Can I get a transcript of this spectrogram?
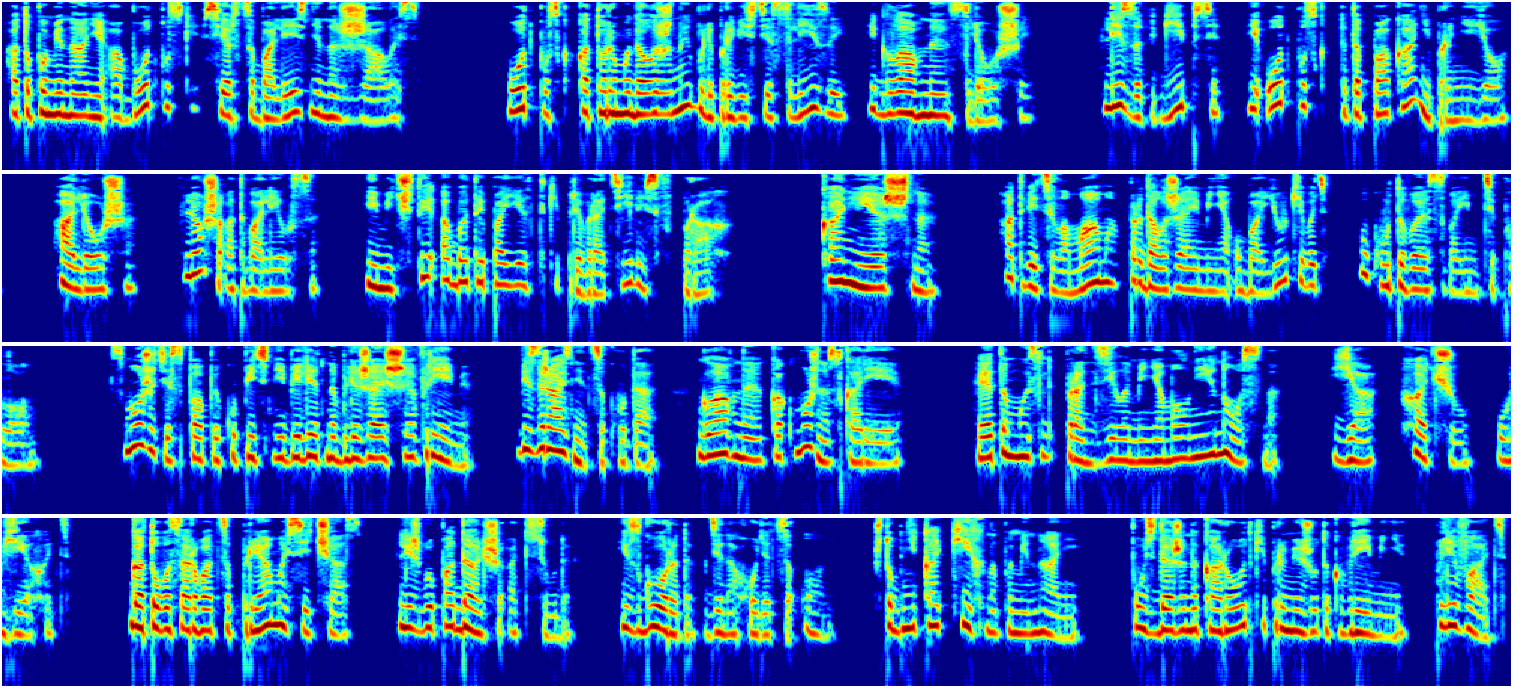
От упоминания об отпуске сердце болезненно сжалось. Отпуск, который мы должны были провести с Лизой и, главное, с Лешей. Лиза в гипсе, и отпуск — это пока не про нее. А Леша? Леша отвалился, и мечты об этой поездке превратились в прах. «Конечно!» — ответила мама, продолжая меня убаюкивать, укутывая своим теплом. «Сможете с папой купить мне билет на ближайшее время? Без разницы куда. Главное, как можно скорее». Эта мысль пронзила меня молниеносно. Я хочу уехать. Готова сорваться прямо сейчас, лишь бы подальше отсюда, из города, где находится он, чтобы никаких напоминаний, пусть даже на короткий промежуток времени, плевать.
